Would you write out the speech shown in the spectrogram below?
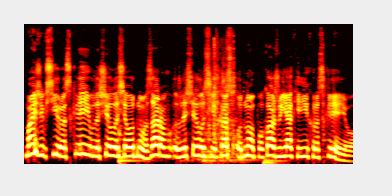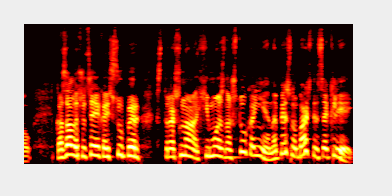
Майже всі розклеїв, лишилося одно. Зараз лишилося якраз одно, покажу, як я їх розклеював. Казали, що це якась супер страшна хімозна штука. Ні, написано, бачите, це клей.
